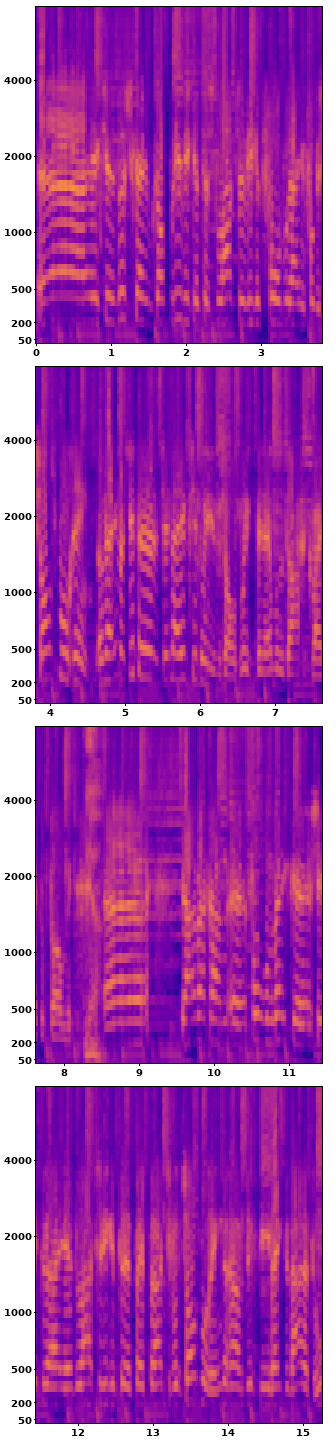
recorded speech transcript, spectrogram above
Eh, ik zit in dus geen Grand Prix weekend. Het is het laatste weekend voorbereiding voor de Salzburging. Oh, nee, we zitten, zit- nee, ik zit nog niet in de Salzburg. Ik ben helemaal de dagen kwijt op de handen. Ja. Eh, ja, wij gaan eh, volgende week eh, zitten wij eh, de laatste weekend eh, preparatie voor de Salzburging. Daar gaan we natuurlijk die week daarna naartoe.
